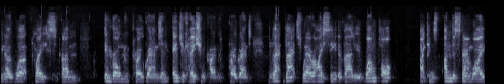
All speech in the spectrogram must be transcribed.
you know, workplace um, enrollment programs and education pro- programs. That that's where I see the value. One pot, I can understand why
